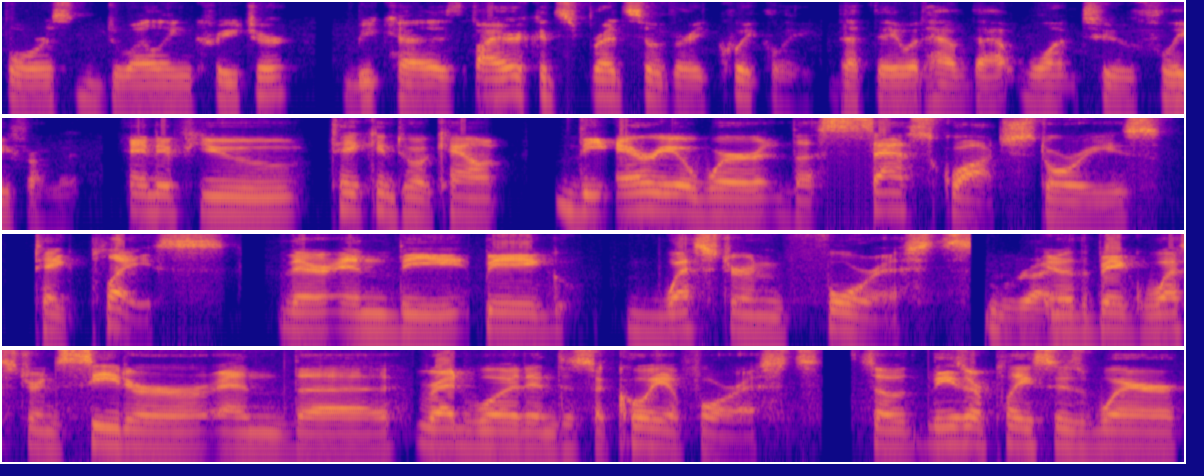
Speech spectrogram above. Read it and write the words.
forest dwelling creature, because fire could spread so very quickly that they would have that want to flee from it. And if you take into account the area where the Sasquatch stories take place, they're in the big western forests. Right. You know, the big western cedar and the redwood and the sequoia forests. So these are places where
